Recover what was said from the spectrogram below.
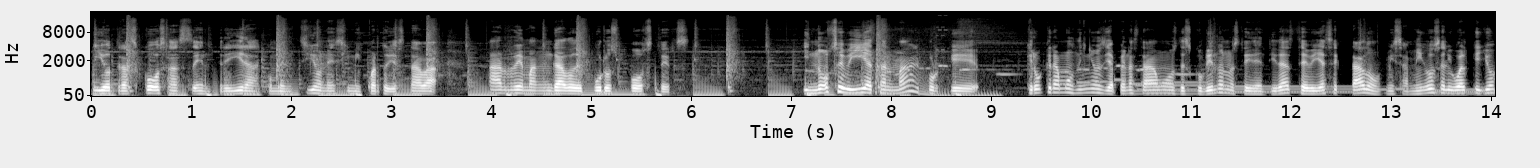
y otras cosas entre ir a convenciones y mi cuarto ya estaba arremangado de puros pósters. Y no se veía tan mal porque creo que éramos niños y apenas estábamos descubriendo nuestra identidad. Se veía aceptado. Mis amigos, al igual que yo,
